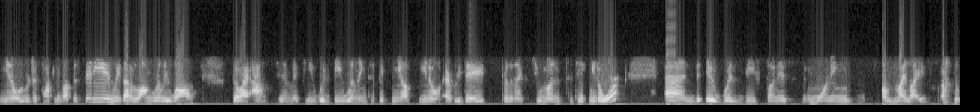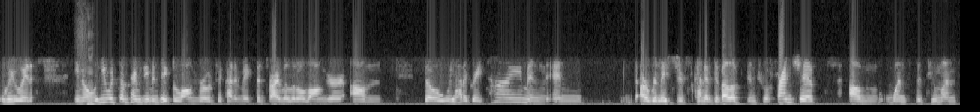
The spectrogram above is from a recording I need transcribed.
you know, we were just talking about the city, and we got along really well. So I asked him if he would be willing to pick me up, you know, every day for the next two months to take me to work. And it was the funnest mornings of my life. we would, you know, he would sometimes even take the long road to kind of make the drive a little longer. Um, so we had a great time, and and our relationships kind of developed into a friendship. Um, once the two months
